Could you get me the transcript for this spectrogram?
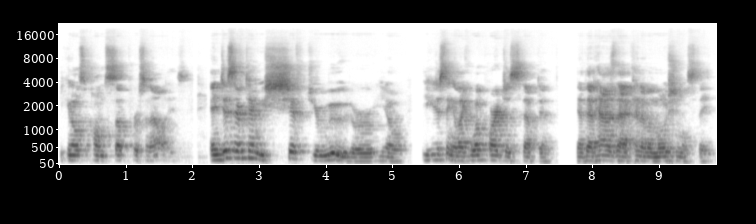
you can also call them subpersonalities and just every time you shift your mood or you know you can just think of like what part just stepped in you know, that has that kind of emotional state.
